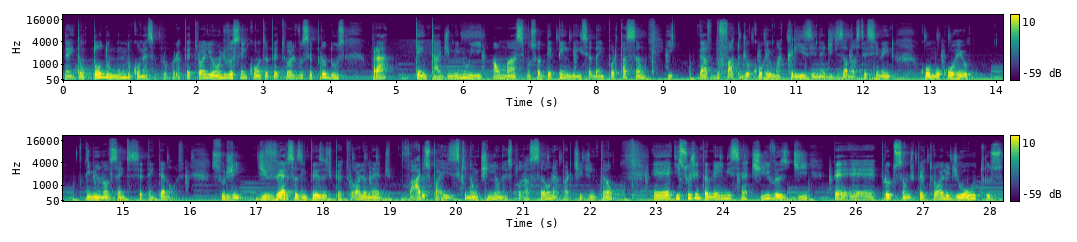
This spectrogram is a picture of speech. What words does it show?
Né? Então todo mundo começa a procurar petróleo e onde você encontra petróleo você produz para tentar diminuir ao máximo sua dependência da importação e da, do fato de ocorrer uma crise né, de desabastecimento, como ocorreu em 1979. Surgem diversas empresas de petróleo né, de vários países que não tinham né, exploração né, a partir de então, é, e surgem também iniciativas de é, produção de petróleo de outros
